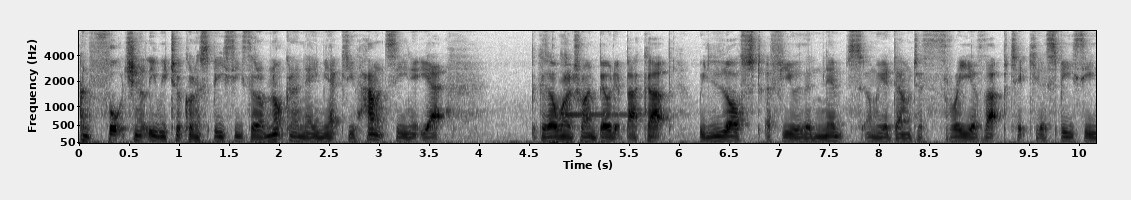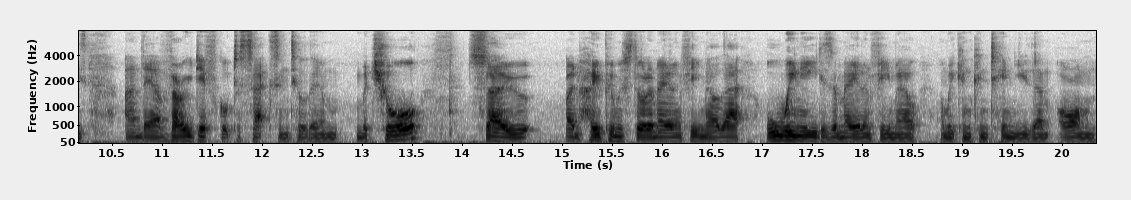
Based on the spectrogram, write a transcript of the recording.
unfortunately we took on a species that I'm not going to name yet because you haven't seen it yet because I want to try and build it back up. We lost a few of the nymphs and we are down to three of that particular species and they are very difficult to sex until they're mature. So I'm hoping we've still a male and female there. All we need is a male and female and we can continue them on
